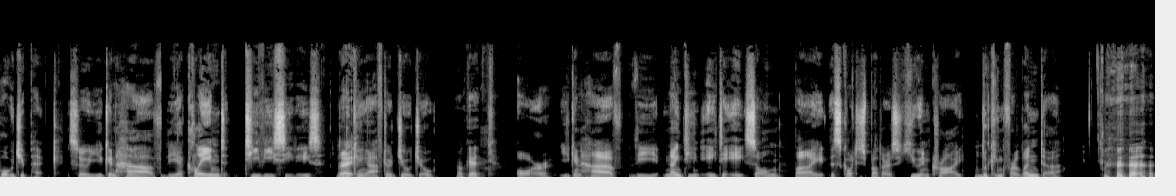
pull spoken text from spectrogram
what would you pick? So you can have the acclaimed TV series Right. looking after JoJo, Okay. or you can have the 1988 song by the Scottish brothers Hue and Cry, "Looking for Linda."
